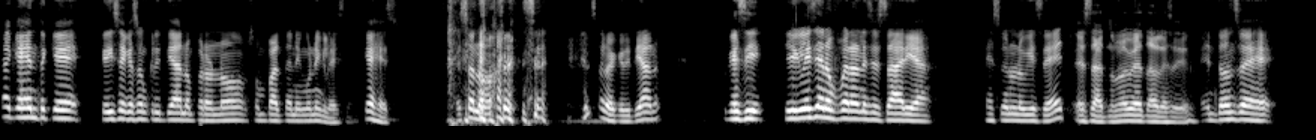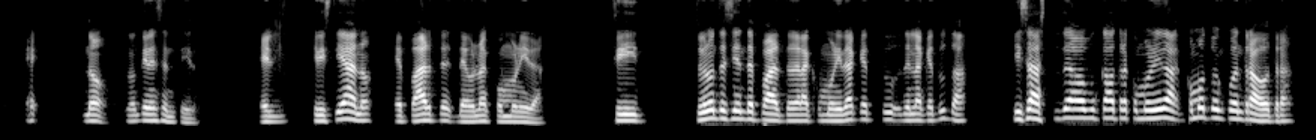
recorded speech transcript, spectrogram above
Hay que gente que, que dice que son cristianos, pero no son parte de ninguna iglesia. ¿Qué es eso? Eso no, eso no es cristiano. Porque si, si la iglesia no fuera necesaria, eso no lo hubiese hecho. Exacto, no lo había establecido. Entonces, eh, no, no tiene sentido. El cristiano es parte de una comunidad. Si tú no te sientes parte de la comunidad que tú, en la que tú estás, quizás tú te vas a buscar otra comunidad. ¿Cómo tú encuentras otra?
